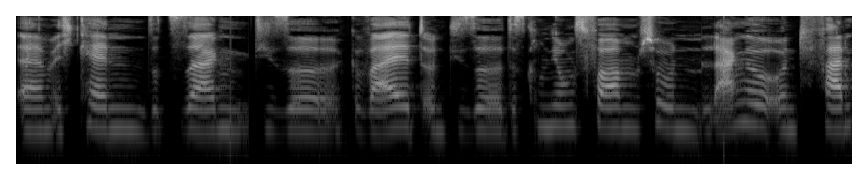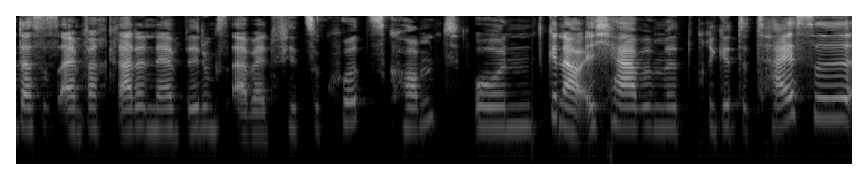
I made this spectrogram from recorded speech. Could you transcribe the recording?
Ähm, ich kenne sozusagen diese Gewalt und diese Diskriminierungsformen schon lange und fand, dass es einfach gerade in der Bildungsarbeit viel zu kurz kommt. Und genau, ich habe mit Brigitte Teissel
